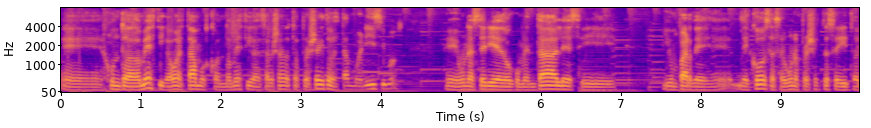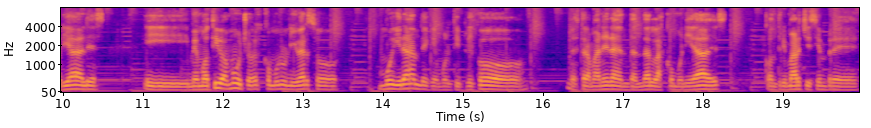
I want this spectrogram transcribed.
eh, junto a Doméstica. Bueno, estamos con Doméstica desarrollando estos proyectos, están buenísimos. Eh, una serie de documentales y, un par de, de, cosas, algunos proyectos editoriales. Y me motiva mucho, es como un universo muy grande que multiplicó nuestra manera de entender las comunidades. Con Trimarchi siempre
